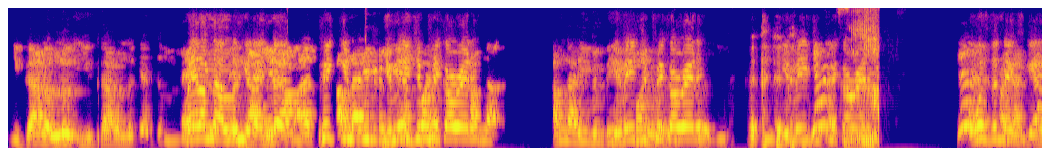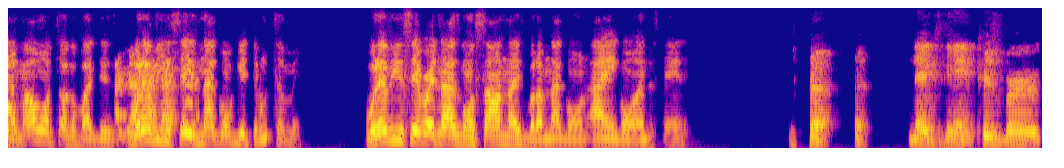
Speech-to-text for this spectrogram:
you gotta look. You gotta look at the man, I'm not looking And at I- nothing. I- pick I'm you. not even You being made your pick already. I'm not. I'm not even being. You made your pick already? it. You made your Yes. pick already. Yeah, What's the I next got game? I don't want to talk about this. Got- Whatever I you say is not gonna get through to me. Whatever you say right now is gonna sound nice, but I'm not going. I ain't gonna understand it. Next game, Pittsburgh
